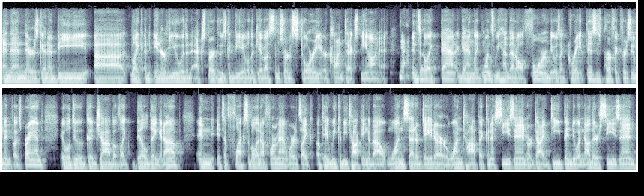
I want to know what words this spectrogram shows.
and then there's going to be uh, like an interview with an expert who's going to be able to give us some sort of story or context beyond it. Yeah. And so like that again like once we had that all formed it was like great this is perfect for zoom info's brand. It will do a good job of like building it up. And it's a flexible enough format where it's like okay we could be talking about one set of data or one topic in a season or dive deep into another season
